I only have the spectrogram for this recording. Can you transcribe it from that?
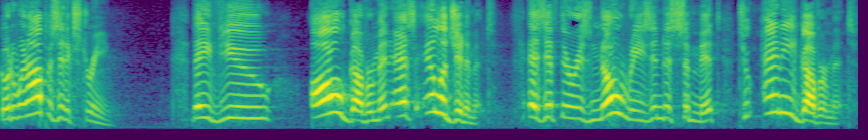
go to an opposite extreme. They view all government as illegitimate as if there is no reason to submit to any government.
